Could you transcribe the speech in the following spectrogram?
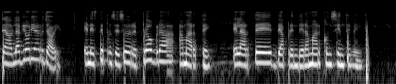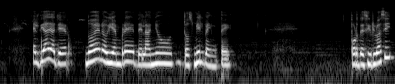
te habla Gloria Arllave. En este proceso de reprogra amarte, el arte de aprender a amar conscientemente. El día de ayer, 9 de noviembre del año 2020, por decirlo así,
